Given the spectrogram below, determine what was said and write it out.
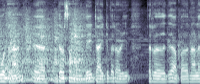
போட்டுறேன் இந்த வருஷம் லேட் ஆகிட்டு வேறு வழி பெறதுக்கு அப்போ அதனால்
